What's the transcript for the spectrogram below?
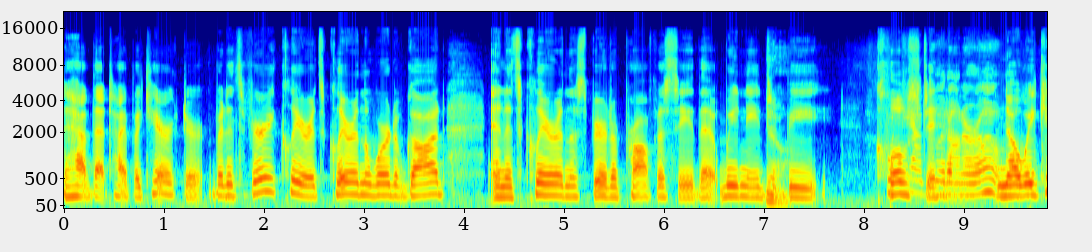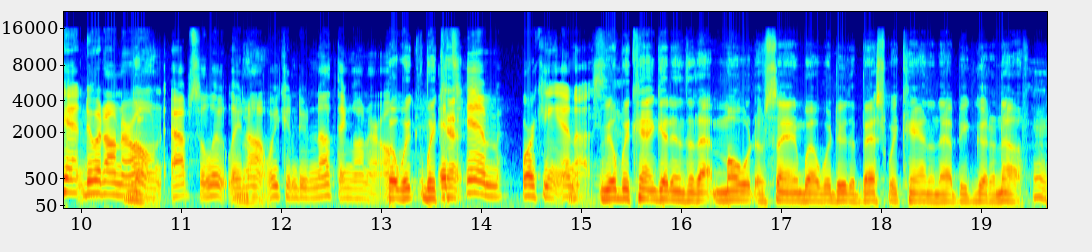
to have that type of character but it's very clear it's clear in the word of god and it's clear in the spirit of prophecy that we need to Yeah. be close can't to do it on our own. no we can't do it on our No. own absolutely not we can do nothing on our own But we- we it's can't- him working in us We, we can't get into that mode of saying, well, we do the best we can and that'd be good enough. Hmm.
